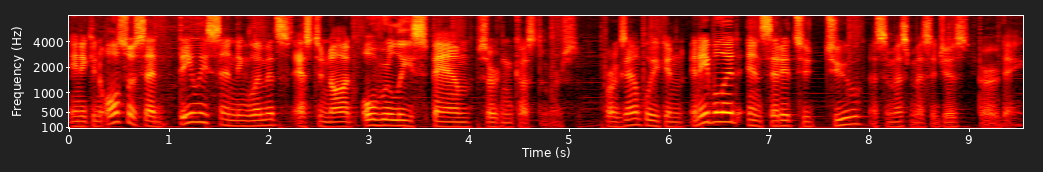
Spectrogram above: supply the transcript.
And you can also set daily sending limits as to not overly spam certain customers. For example, you can enable it and set it to two SMS messages per day.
